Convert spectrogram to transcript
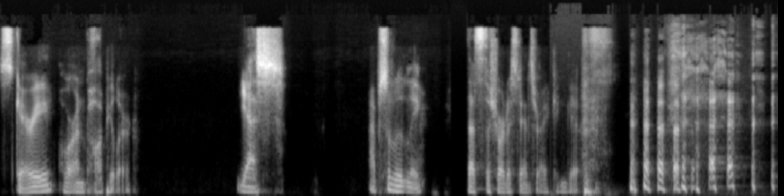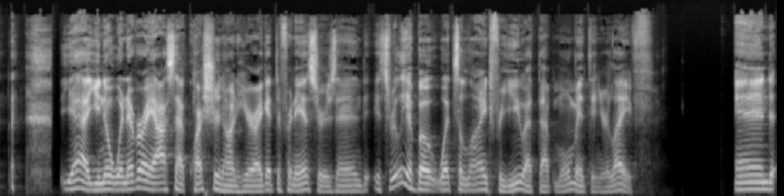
scary or unpopular. Yes, absolutely. That's the shortest answer I can give. yeah, you know, whenever I ask that question on here, I get different answers, and it's really about what's aligned for you at that moment in your life. And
